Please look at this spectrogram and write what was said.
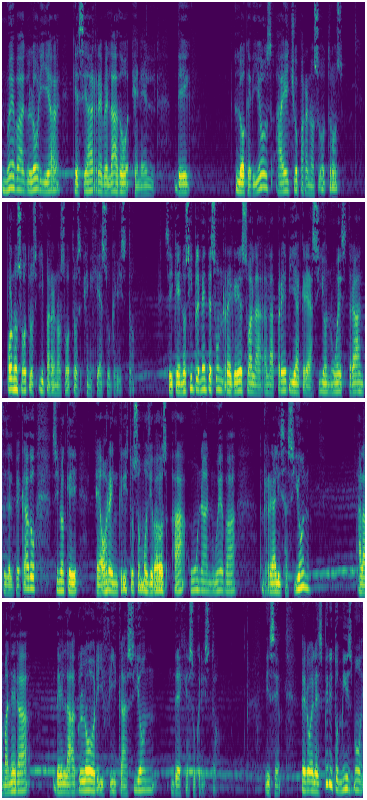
nueva gloria que se ha revelado en él, de lo que Dios ha hecho para nosotros, por nosotros y para nosotros en Jesucristo. Así que no simplemente es un regreso a la, a la previa creación nuestra antes del pecado, sino que ahora en Cristo somos llevados a una nueva realización a la manera de la glorificación de Jesucristo. Dice, pero el Espíritu mismo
